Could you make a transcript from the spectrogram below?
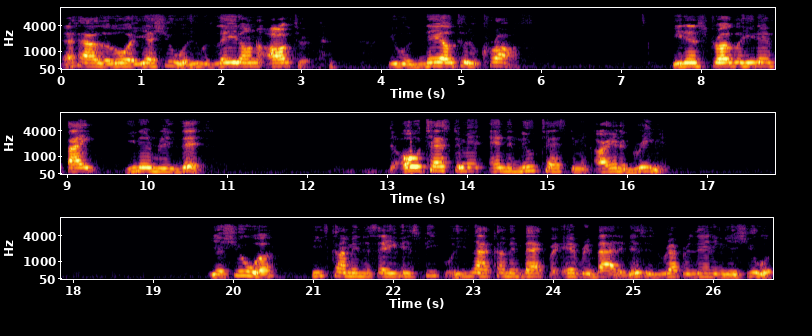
That's how the Lord Yeshua, he was laid on the altar. he was nailed to the cross. He didn't struggle, he didn't fight, he didn't resist. The Old Testament and the New Testament are in agreement. Yeshua, he's coming to save his people. He's not coming back for everybody. This is representing Yeshua,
